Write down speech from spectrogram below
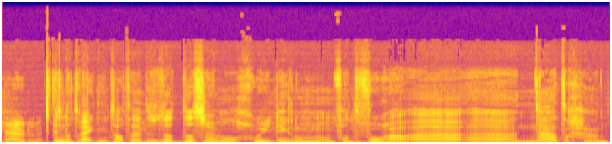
Duidelijk. En dat werkt niet altijd. Dus dat, dat zijn wel goede dingen om, om van tevoren uh, uh, na te gaan.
